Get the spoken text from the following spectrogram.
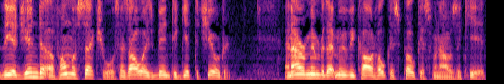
The agenda of homosexuals has always been to get the children. And I remember that movie called Hocus Pocus when I was a kid.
